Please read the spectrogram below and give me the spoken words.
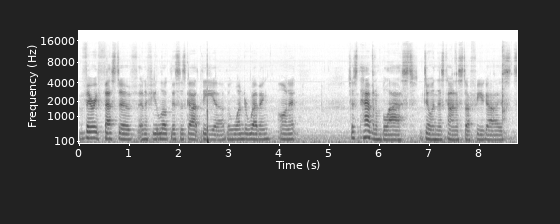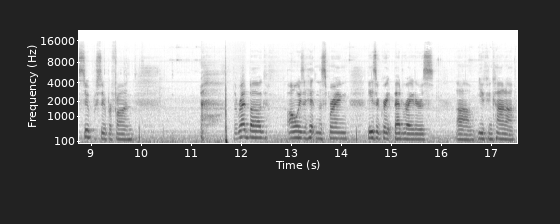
very festive. And if you look, this has got the, uh, the wonder webbing on it. Just having a blast doing this kind of stuff for you guys. Super, super fun. The red bug, always a hit in the spring. These are great bed raiders. Um, you can kind of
